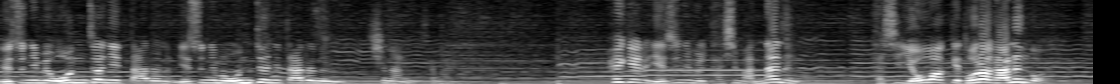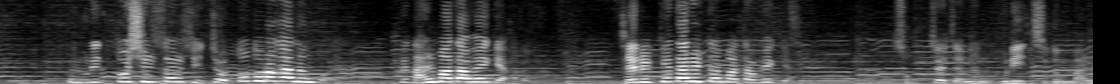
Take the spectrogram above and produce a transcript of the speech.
예수님을 온전히 따르는 예수님을 온전히 따르는 신앙생활. 회개를 예수님을 다시 만나는. 다시 여호와께 돌아가는 거예요. 그럼 우리 또 실수할 수 있죠. 또 돌아가는 거예요. 그 날마다 회개하라. 죄를 깨달을 때마다 회개하라. 속죄제는 우리 지금 말로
